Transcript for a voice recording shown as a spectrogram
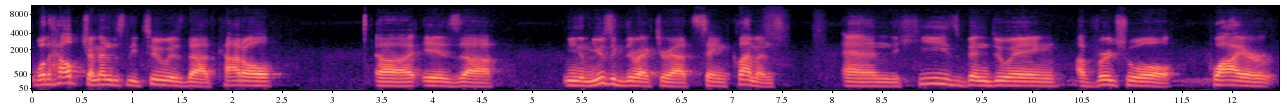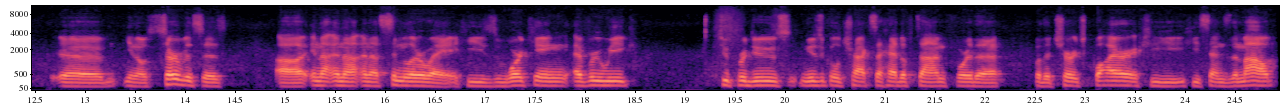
what helped tremendously too is that Karol uh, is uh, you know music director at St. Clements, and he's been doing a virtual choir uh, you know services uh, in a, in, a, in a similar way. He's working every week to produce musical tracks ahead of time for the for the church choir. He he sends them out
